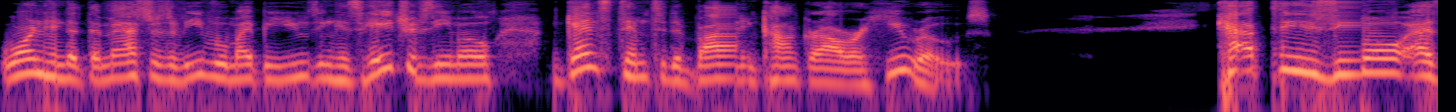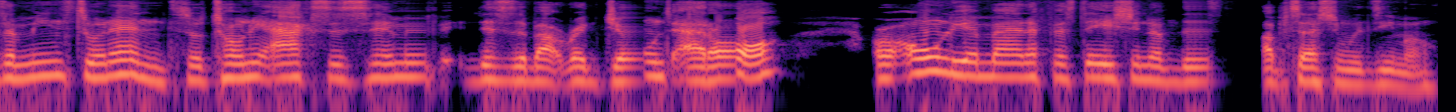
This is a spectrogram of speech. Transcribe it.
warn him that the Masters of Evil might be using his hatred of Zemo against him to divide and conquer our heroes. Cap sees Zemo as a means to an end, so Tony asks him if this is about Rick Jones at all, or only a manifestation of this obsession with Zemo.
